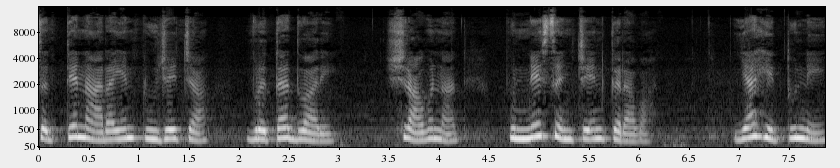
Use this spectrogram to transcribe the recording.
सत्यनारायण पूजेच्या व्रताद्वारे श्रावणात पुण्यसंचयन करावा. या हेतूने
